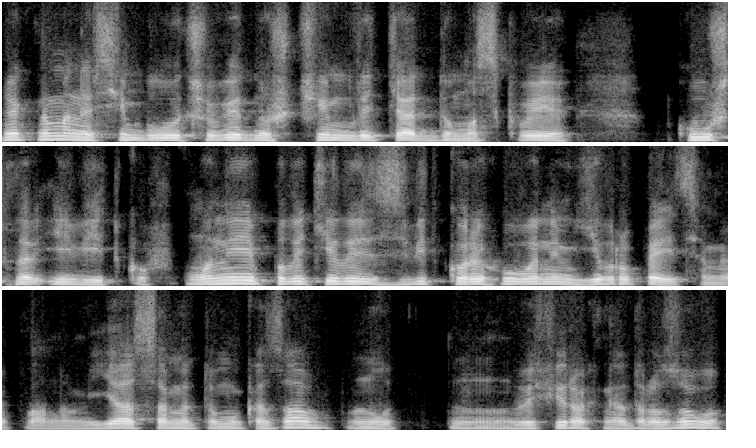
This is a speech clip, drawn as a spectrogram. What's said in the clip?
як на мене, всім було очевидно, з чим летять до Москви Кушнер і Вітков. Вони полетіли з відкоригованим європейцями планом. Я саме тому казав ну, в ефірах неодноразово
